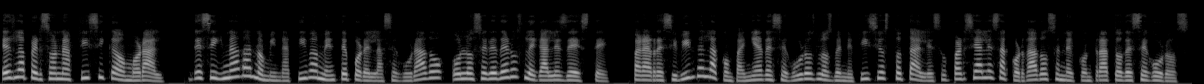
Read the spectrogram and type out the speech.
Es la persona física o moral, designada nominativamente por el asegurado o los herederos legales de éste, para recibir de la compañía de seguros los beneficios totales o parciales acordados en el contrato de seguros.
